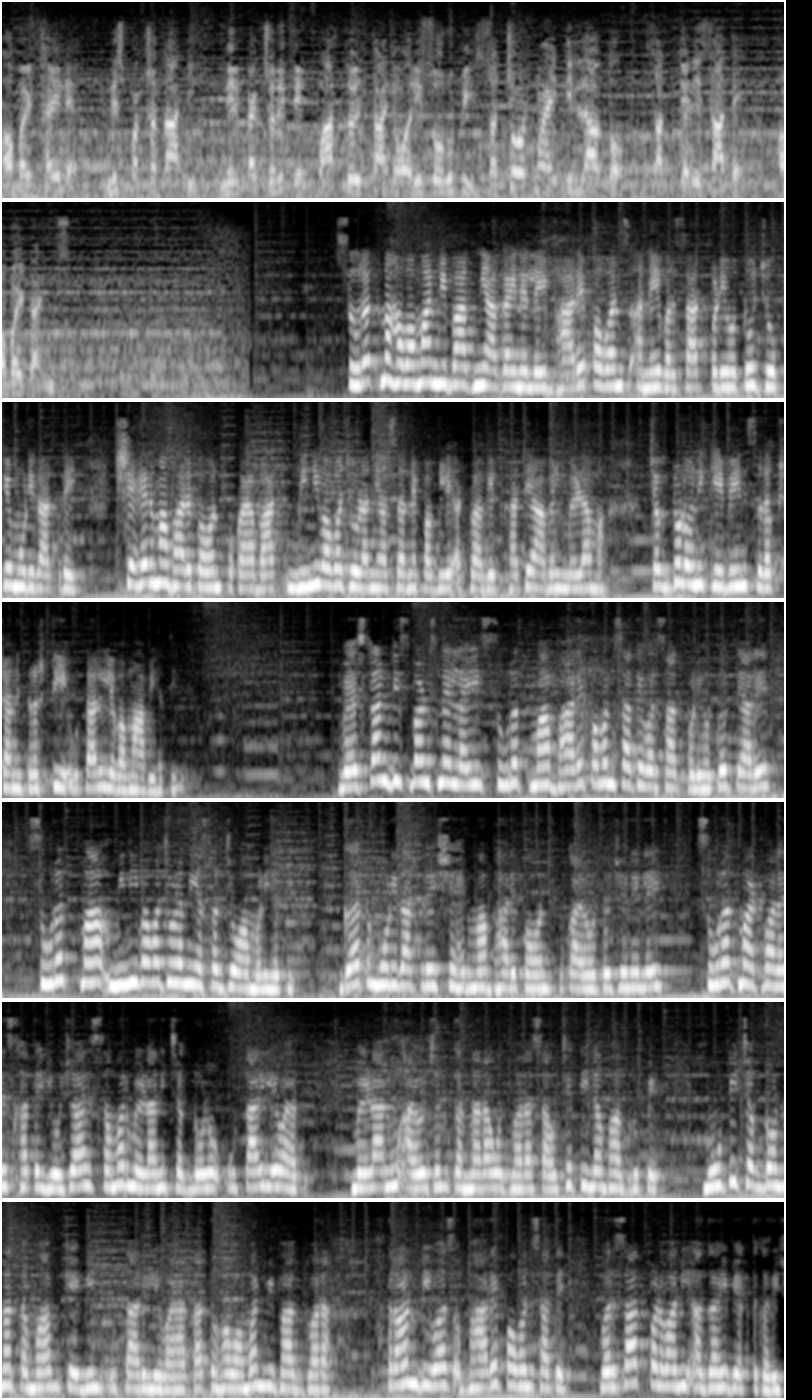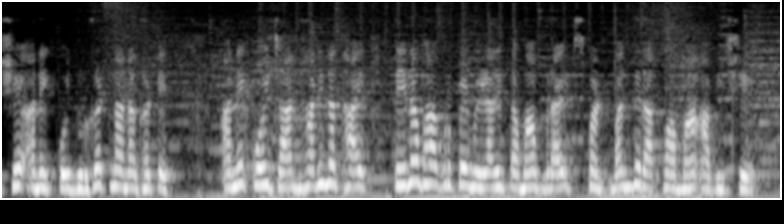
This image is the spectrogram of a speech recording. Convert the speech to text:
અભય થઈને નિષ્પક્ષતાથી, નિરપેક્ષ રીતે વાસ્તવિકતાનો અરીસો રૂપી સચોટ માહિતી લાવતો સત્યની સાથે અભય ટાઈમ્સ. સુરતમાં હવામાન વિભાગની આગાહીને લઈ ભારે પવન અને વરસાદ પડ્યો હતો. જો કે મોડી રાત્રે શહેરમાં ભારે પવન ફૂંકાયા બાદ મિની વાવાઝોડાની અસરને પગલે અઠવાગેટ ખાતે આવેલ મેળામાં ચકડોળોની કેબિન સુરક્ષાની દ્રષ્ટિએ ઉતારી લેવામાં આવી હતી. વેસ્ટર્ન ડિસ્ટર્બન્સને લઈ સુરતમાં ભારે પવન સાથે વરસાદ પડ્યો હતો ત્યારે સુરતમાં મિની વાવાઝોડાની અસર જોવા મળી હતી. ગત મોડી રાત્રે શહેરમાં ભારે પવન ફૂંકાયો હતો, જેને લઈ સુરતમાં અઠવાલેન્સ ખાતે યોજાયેલ સમર મેળાની ચકડોળો ઉતારી લેવાઈ હતી. મેળાનું આયોજન કરનારાઓ દ્વારા સાવચેતીના ભાગરૂપે મોટી ચકડોળના તમામ કેબિન ઉતારી લેવાયા હતા. તો હવામાન વિભાગ દ્વારા ત્રણ દિવસ ભારે પવન સાથે વરસાદ પડવાની આગાહી વ્યક્ત કરી છે અને કોઈ દુર્ઘટના ન ઘટે અને કોઈ જાનહાનિ ન થાય તેના ભાગરૂપે મેળાની તમામ રાઇડ્સ પણ બંધ રાખવામાં આવી છે.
